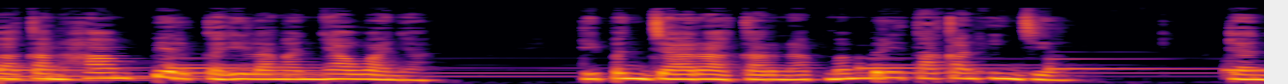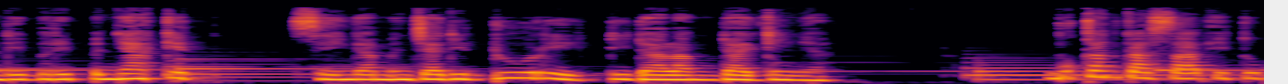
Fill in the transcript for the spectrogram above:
bahkan hampir kehilangan nyawanya, dipenjara karena memberitakan Injil, dan diberi penyakit sehingga menjadi duri di dalam dagingnya. Bukankah saat itu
